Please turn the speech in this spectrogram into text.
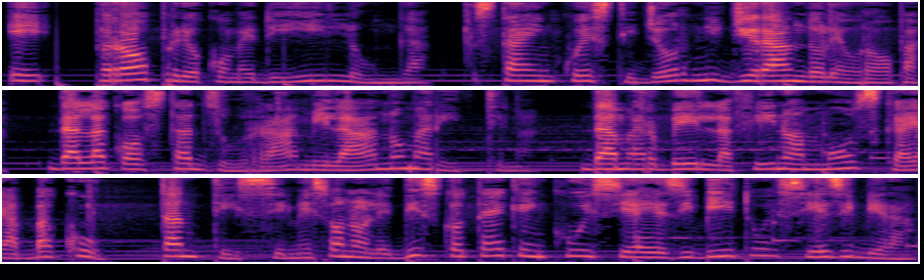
E, proprio come di Illunga, sta in questi giorni girando l'Europa, dalla Costa Azzurra a Milano Marittima da Marbella fino a Mosca e a Baku, tantissime sono le discoteche in cui si è esibito e si esibirà.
